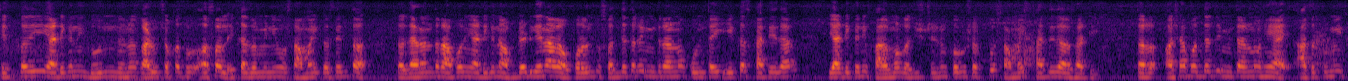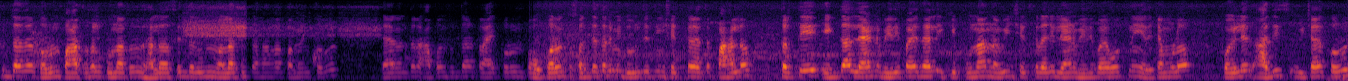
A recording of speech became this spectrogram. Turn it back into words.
शेतकरी या ठिकाणी दोन जण काढू शकत असेल एका जमिनीवर सामायिक असेल तर तर त्यानंतर आपण या ठिकाणी अपडेट घेणार आहोत. परंतु सध्या तरी मित्रांनो कोणताही एकच खातेदार या ठिकाणी फार्मर रजिस्ट्रेशन करू शकतो सामायिक खातेदारासाठी. तर अशा पद्धती मित्रांनो हे आहे. आता तुम्ही सुद्धा जर करून पाहत असाल कुणाचं जर झालं असेल तर तुम्ही मला सुद्धा सांगा कमेंट करून. त्यानंतर आपण सुद्धा ट्राय करून पाहू. परंतु सध्या तर मी दोन ते तीन शेतकऱ्याचं पाहिलं तर ते एकदा लँड व्हेरीफाय झाली की पुन्हा नवीन शेतकऱ्याची लँड व्हेरीफाय होत नाही आहे त्याच्यामुळं पहिलेच आधीच विचार करून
